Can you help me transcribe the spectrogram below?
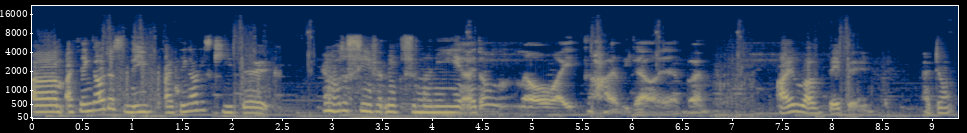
Um, I think I'll just leave. I think I'll just keep it. And I'll just see if it makes some money. I don't know. I highly doubt it, but I love Bebe. I don't.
